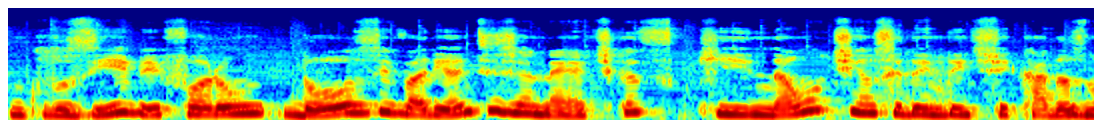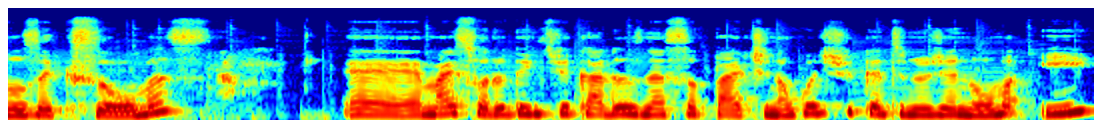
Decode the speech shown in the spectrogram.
inclusive, foram 12 variantes genéticas que não tinham sido identificadas nos exomas, é, mas foram identificadas nessa parte não codificante no genoma e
